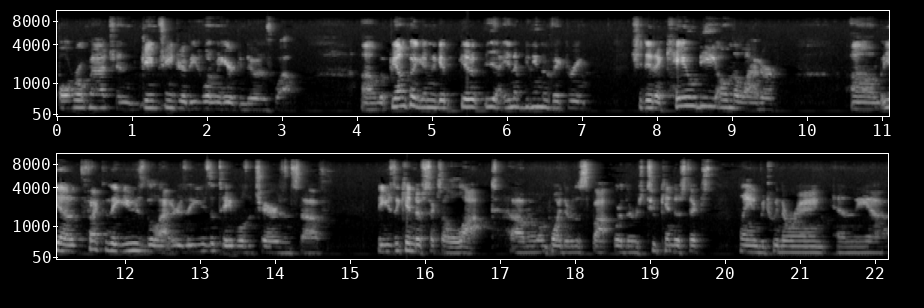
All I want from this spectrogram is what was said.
bull rope match and game changer, these women here can do it as well. Um, but Bianca ended, get, get, yeah, ended up getting the victory. She did a KOD on the ladder. Um, but yeah, the fact that they use the ladders, they use the tables, the chairs, and stuff. They use the kendo sticks a lot. Um, at one point, there was a spot where there was two kendo sticks laying between the ring and the uh,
